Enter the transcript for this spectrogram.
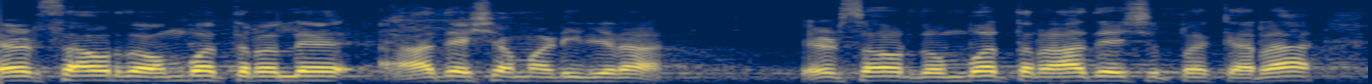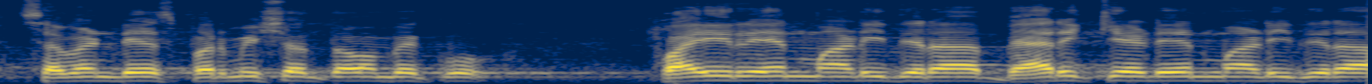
ಎರಡು ಸಾವಿರದ ಒಂಬತ್ತರಲ್ಲೇ ಆದೇಶ ಮಾಡಿದ್ದೀರಾ? ಎರಡು ಸಾವಿರದ ಒಂಬತ್ತರ ಆದೇಶ ಪ್ರಕಾರ ಸೆವೆನ್ ಡೇಸ್ ಪರ್ಮಿಷನ್ ತೊಗೊಬೇಕು. ಫೈರ್ ಏನು ಮಾಡಿದ್ದೀರಾ? ಬ್ಯಾರಿಕೇಡ್ ಏನು ಮಾಡಿದ್ದೀರಾ?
